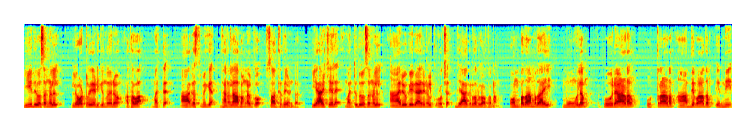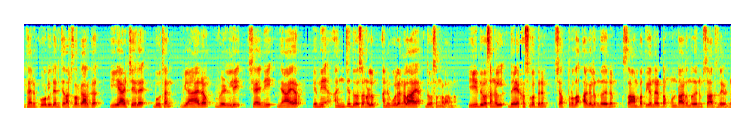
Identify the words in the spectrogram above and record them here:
ഈ ദിവസങ്ങളിൽ ലോട്ടറി അടിക്കുന്നതിനോ അഥവാ മറ്റ് ആകസ്മിക ധനലാഭങ്ങൾക്കോ സാധ്യതയുണ്ട്. ഈ ആഴ്ചയിലെ മറ്റു ദിവസങ്ങളിൽ ആരോഗ്യകാര്യങ്ങൾ കുറച്ച് ജാഗ്രത പുലർത്തണം. ഒമ്പതാമതായി മൂലം പൂരാടം ഉത്രാടം ആദ്യപാദം എന്നീ ധനുക്കൂറിൽ ജനിച്ച നക്ഷത്രക്കാർക്ക് ഈ ആഴ്ചയിലെ ബുധൻ വ്യാഴം വെള്ളി ശനി ഞായർ എന്നീ അഞ്ച് ദിവസങ്ങളും അനുകൂലങ്ങളായ ദിവസങ്ങളാണ്. ഈ ദിവസങ്ങളിൽ ദേഹസുഖത്തിനും ശത്രുത അകലുന്നതിനും സാമ്പത്തിക നേട്ടം ഉണ്ടാകുന്നതിനും സാധ്യതയുണ്ട്.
